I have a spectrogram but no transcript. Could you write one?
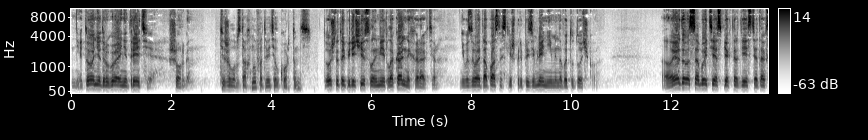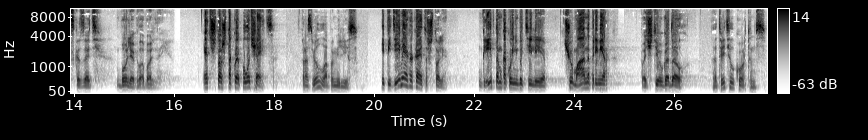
Ни то, ни другое, ни третье, Шорган. Тяжело вздохнув, ответил Кортонс. То, что ты перечислил, имеет локальный характер и вызывает опасность лишь при приземлении именно в эту точку. А у этого события спектр действия, так сказать, более глобальный. Это что ж такое получается? Развел лапами лис. Эпидемия какая-то, что ли? Грипп там какой-нибудь или чума, например. Почти угадал. Ответил Кортенс.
